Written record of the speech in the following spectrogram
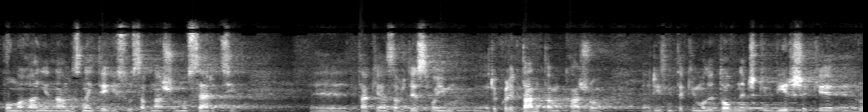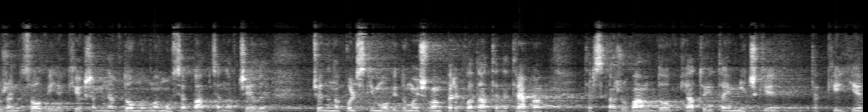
допомагає нам знайти Ісуса в нашому серці. Е, Так я завжди своїм реколектантам кажу різні такі молитовнички, віршики е, ружанцові, яких ще мене вдома мамуся, бабця навчили. Вчили на польській мові, думаю, що вам перекладати не треба. Теж скажу вам до п'ятої таємнички е, такий є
